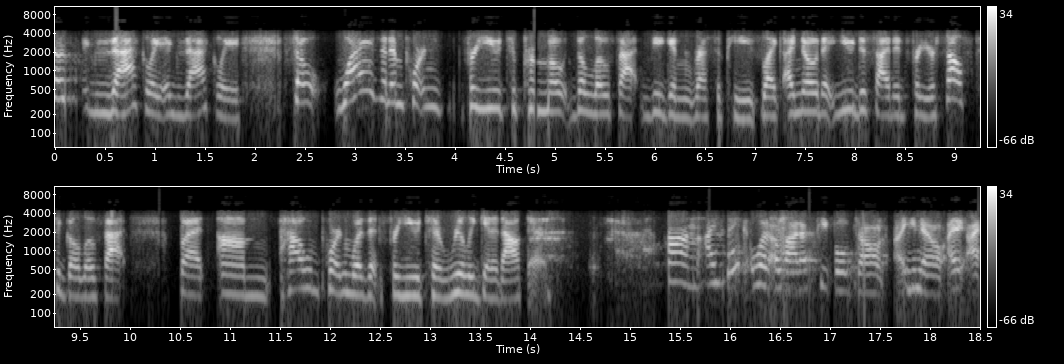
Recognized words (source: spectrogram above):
exactly, exactly. So, why is it important for you to promote the low-fat vegan recipes? Like, I know that you decided for yourself to go low-fat, but um, how important was it for you to really get it out there? Um, I think what a lot of people don't, uh, you know, I, I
